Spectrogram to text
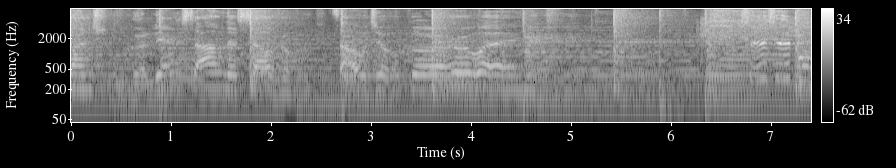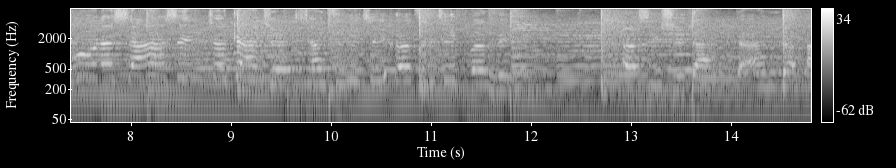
酸楚和脸上的笑容早就合二为一，迟迟不能相信这感觉像自己和自己分离，而信誓旦旦的爱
